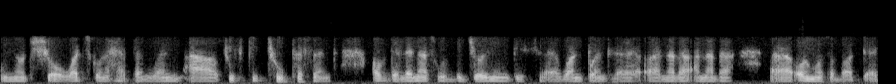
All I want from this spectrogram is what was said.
We're not sure what's going to happen when uh, 52% of the learners will be joining this uh, one point, uh, another, another uh, almost about uh,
